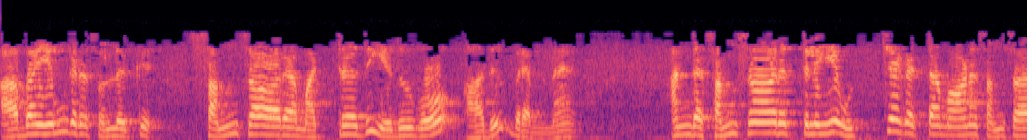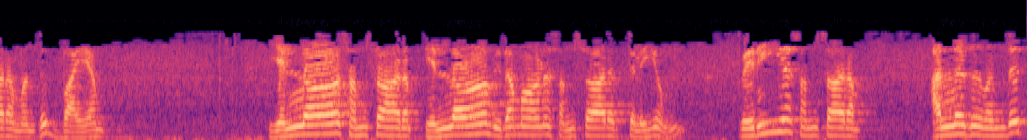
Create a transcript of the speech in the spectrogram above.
அபயம்ங்கிற சொல்லுக்கு சம்சாரமற்றது எதுவோ அது பிரம்ம. அந்த சம்சாரத்திலேயே உச்சகட்டமான சம்சாரம் வந்து பயம். எல்லா சம்சாரம் எல்லா விதமான சம்சாரத்திலையும் பெரிய சம்சாரம் அல்லது வந்து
